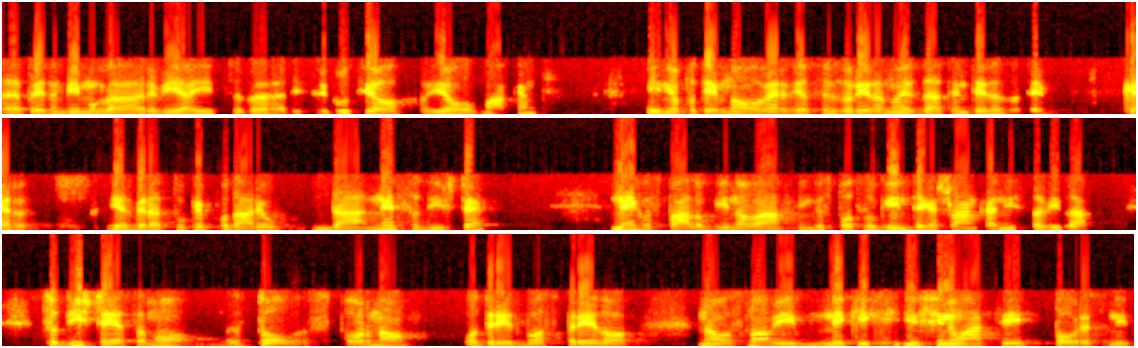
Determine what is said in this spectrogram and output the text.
eh, preden bi mogla revija iti v distribucijo, jo umakniti in jo potem novo verzijo cenzurirano izdati en teden zatem. Ker jaz bi rad tukaj podaril, da ne sodišče, ne gospa Loginova in gospod Login tega članka nista videla. Sodišče je samo to sporno odredbo sprejelo na osnovi nekih insinuacij, pol resnic,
